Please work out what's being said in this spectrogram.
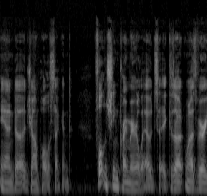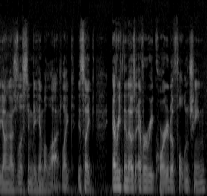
and uh, John Paul II. Fulton Sheen primarily, I would say, because when I was very young, I was listening to him a lot. Like it's like everything that was ever recorded of Fulton Sheen,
